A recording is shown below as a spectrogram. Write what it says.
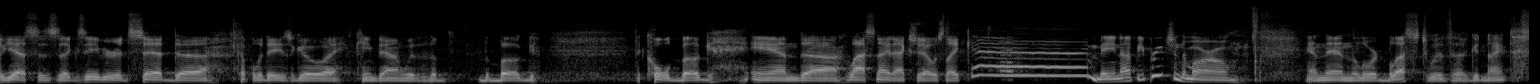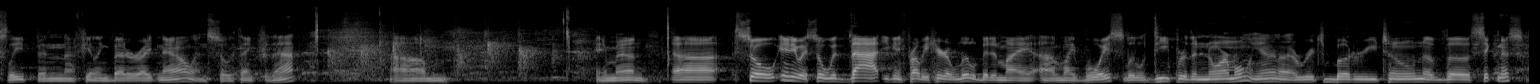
So, yes, as uh, Xavier had said uh, a couple of days ago, I came down with the, the bug, the cold bug. And uh, last night, actually, I was like, I may not be preaching tomorrow. And then the Lord blessed with a good night's sleep and uh, feeling better right now. And so, thank for that. Um, Amen. So anyway, so with that, you can probably hear a little bit in my uh, my voice, a little deeper than normal. Yeah, a rich, buttery tone of uh, sickness.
